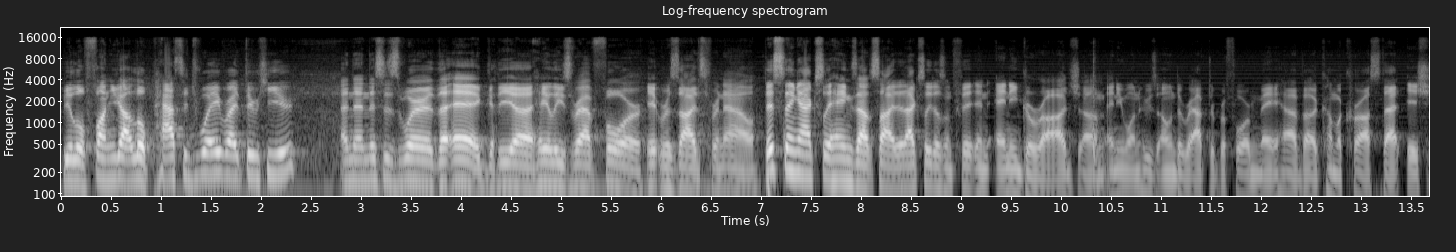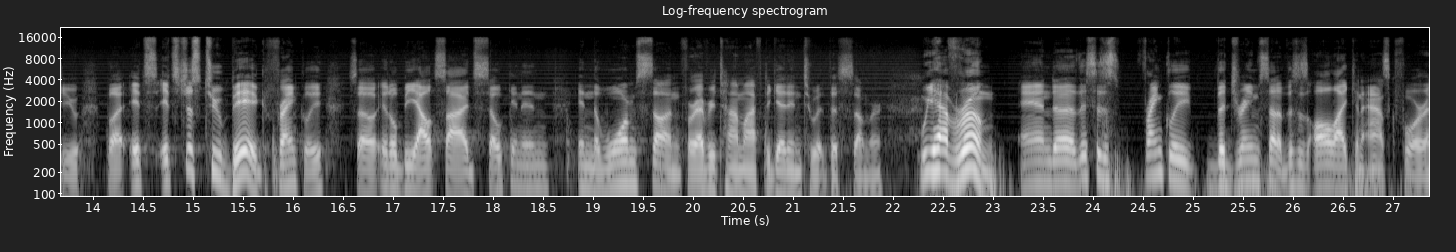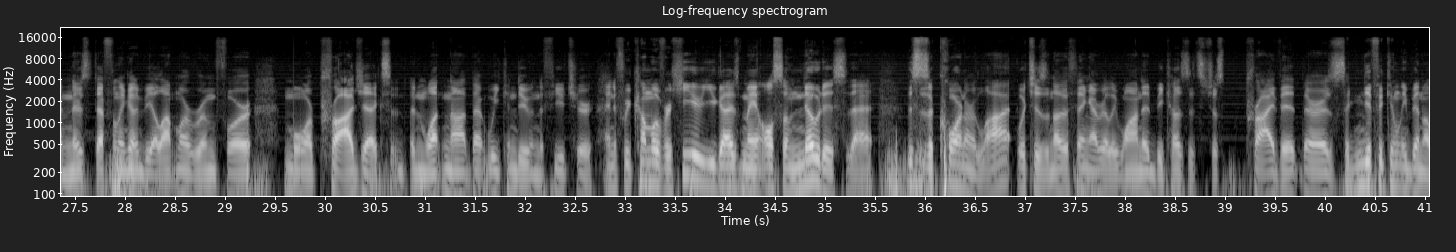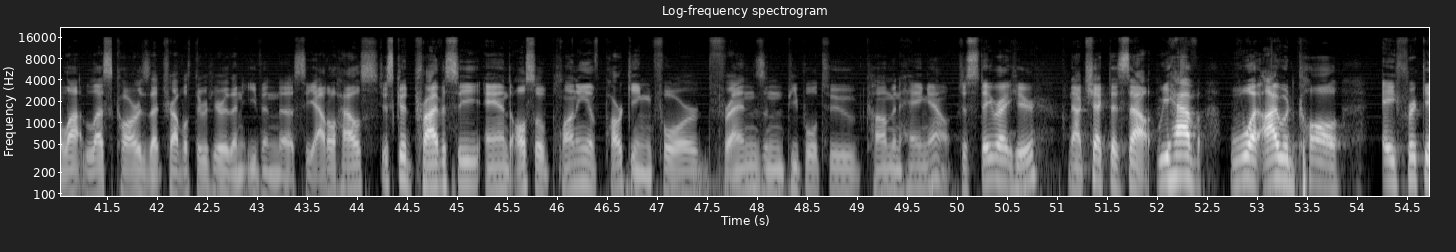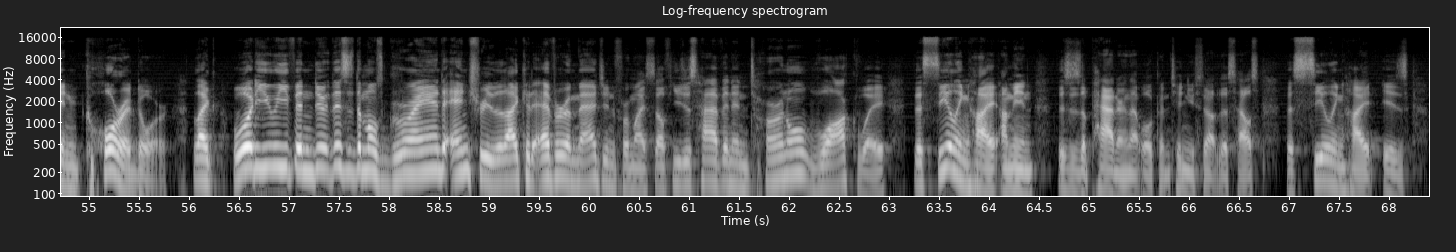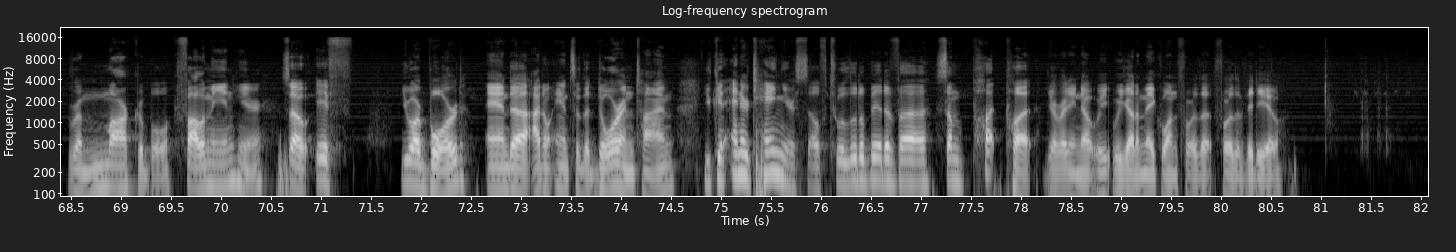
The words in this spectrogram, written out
be a little fun, you got a little passageway right through here. And then this is where the egg, the uh, Haley's RAV4, it resides for now. This thing actually hangs outside. It actually doesn't fit in any garage. Um, anyone who's owned a Raptor before may have uh, come across that issue. But it's, it's just too big, frankly. So it'll be outside soaking in, in the warm sun for every time I have to get into it this summer. We have room. And uh, this is frankly the dream setup. This is all I can ask for, and there's definitely going to mm-hmm. be a lot more room for more projects and, and whatnot that we can do in the future. And if we come over here, you guys may also notice that this is a corner lot, which is another thing I really wanted because it's just private. There has significantly been a lot less cars that travel through here than even the Seattle house. Just good privacy and also plenty of parking for friends and people to come and hang out. Just stay right here. Now check this out. We have what I would call a freaking corridor. Like, what do you even do? This is the most grand entry that I could ever imagine for myself. You just have an internal walkway. The ceiling height, I mean, this is a pattern that will continue throughout this house. The ceiling height is remarkable. Follow me in here. So, if you are bored and uh, I don't answer the door in time, you can entertain yourself to a little bit of uh, some putt putt. You already know we, we got to make one for the for the video.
